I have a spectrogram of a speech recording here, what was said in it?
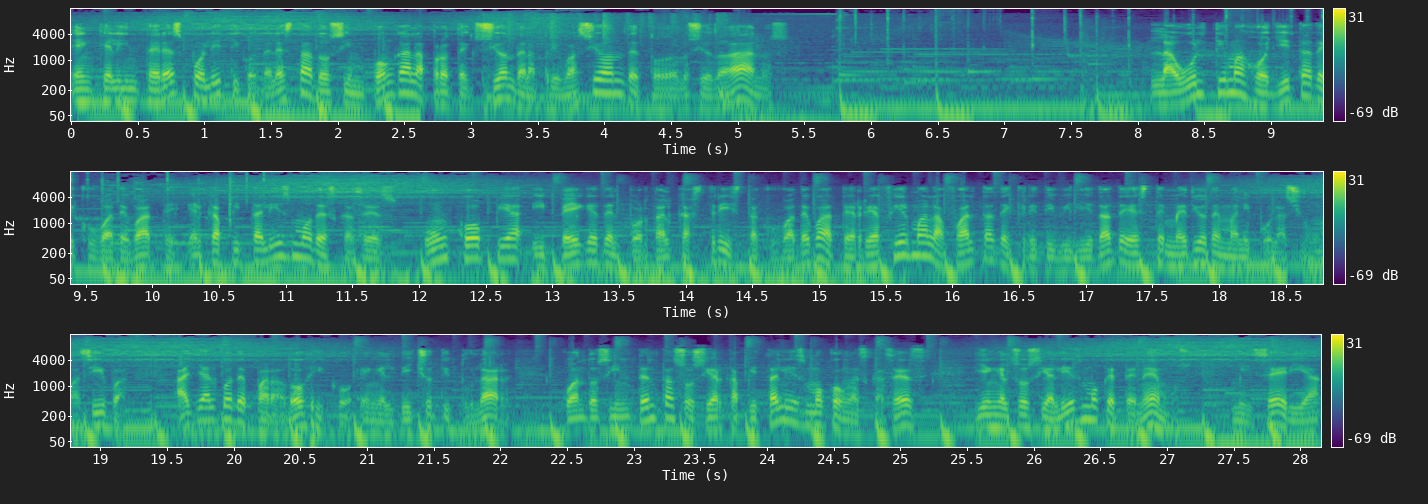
en que el interés político del Estado se imponga la protección de la privación de todos los ciudadanos. La última joyita de Cuba Debate, el capitalismo de escasez, un copia y pegue del portal castrista Cuba Debate reafirma la falta de credibilidad de este medio de manipulación masiva. Hay algo de paradójico en el dicho titular, cuando se intenta asociar capitalismo con escasez y en el socialismo que tenemos, miseria,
